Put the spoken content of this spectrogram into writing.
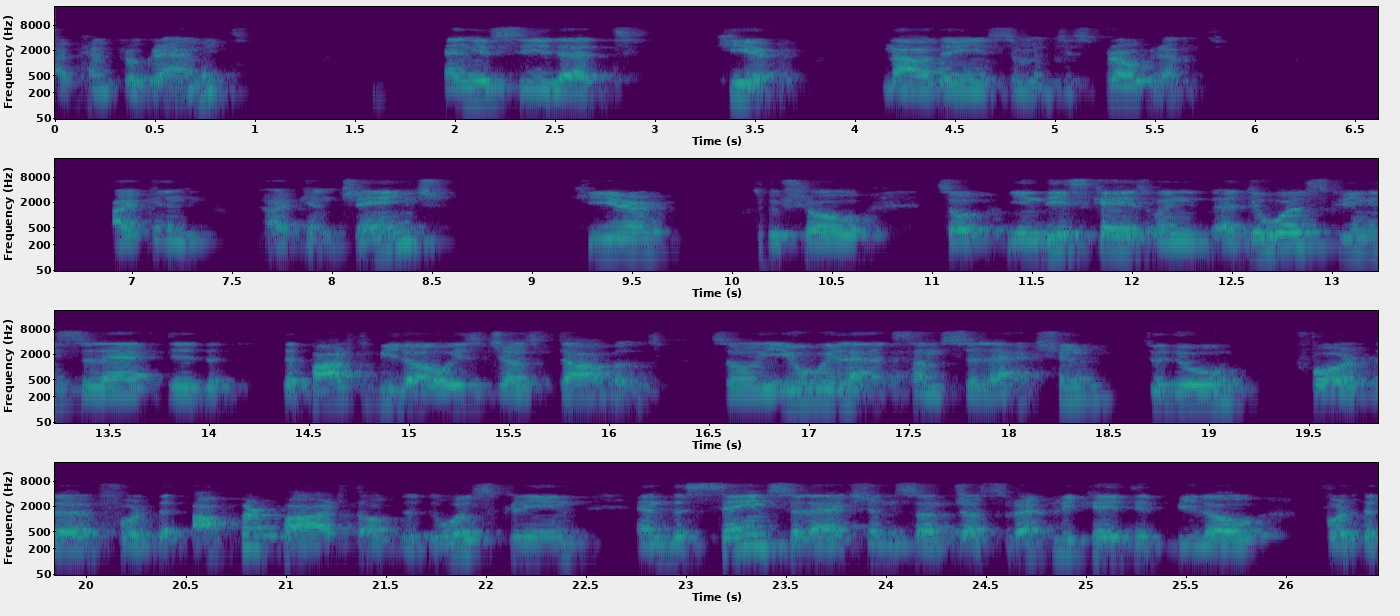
I can program it. And you see that here, now the instrument is programmed. I can I can change here to show. So in this case, when a dual screen is selected, the part below is just doubled. So you will have some selection to do for the for the upper part of the dual screen, and the same selections are just replicated below for the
